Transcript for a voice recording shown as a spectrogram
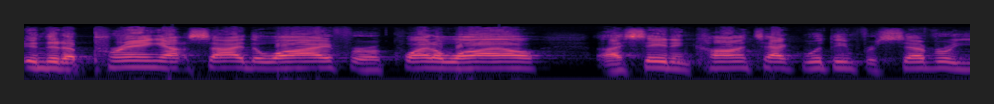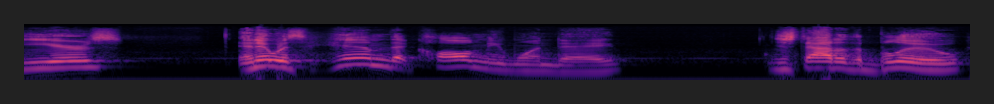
ended up praying outside the Y for quite a while. I stayed in contact with Him for several years. And it was Him that called me one day, just out of the blue,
